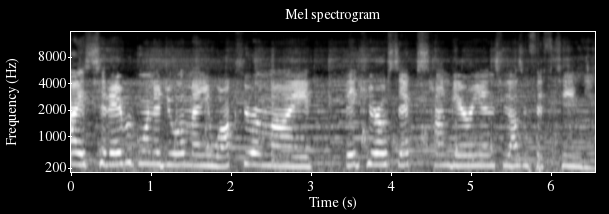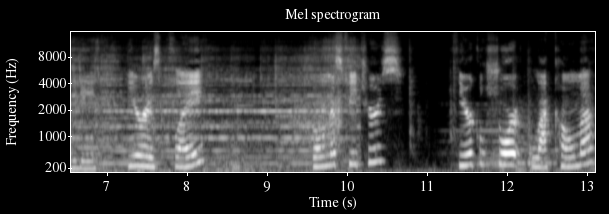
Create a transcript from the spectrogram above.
Guys, today we're going to do a mini walkthrough of my Big Hero 6 Hungarian 2015 beauty. Here is play, bonus features, theoretical short Lakoma,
